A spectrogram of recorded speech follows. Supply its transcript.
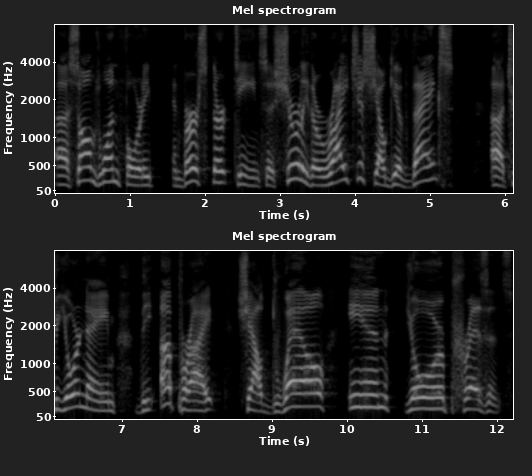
Uh, Psalms 140 and verse 13 says, Surely the righteous shall give thanks uh, to your name, the upright shall dwell in your presence.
